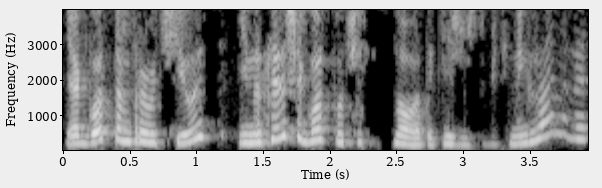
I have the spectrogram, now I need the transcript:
Я год там проучилась, и на следующий год, получается, снова такие же вступительные экзамены,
